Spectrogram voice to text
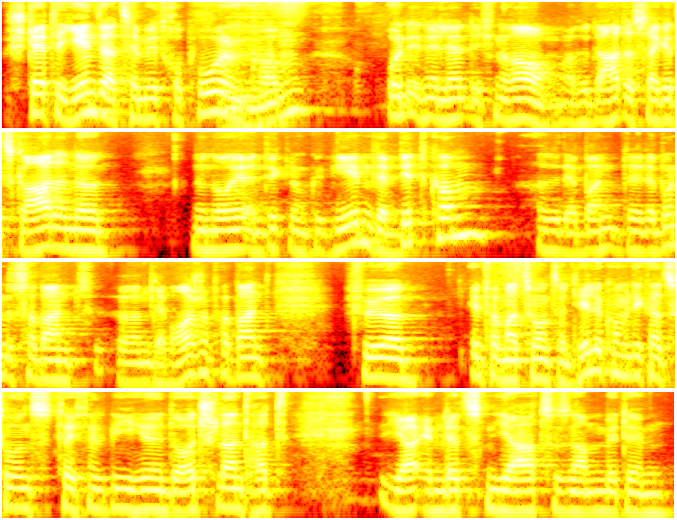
Städte jenseits der Metropolen mhm. kommen und in den ländlichen Raum. Also da hat es ja jetzt gerade eine, eine neue Entwicklung gegeben. Der Bitkom, also der, Band, der Bundesverband, äh, der Branchenverband für Informations- und Telekommunikationstechnologie hier in Deutschland, hat ja im letzten Jahr zusammen mit dem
